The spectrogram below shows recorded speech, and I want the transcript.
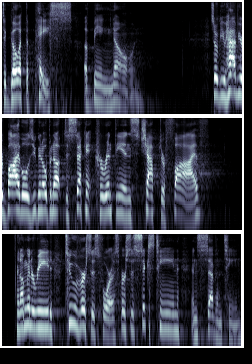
to go at the pace of being known. So if you have your Bibles, you can open up to Second Corinthians chapter 5. And I'm going to read two verses for us, verses 16 and 17.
